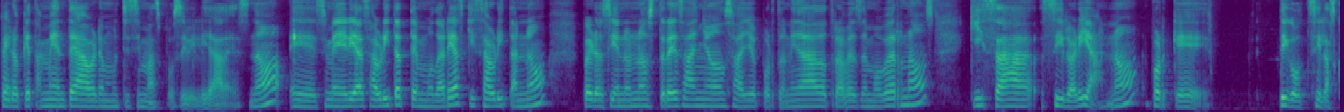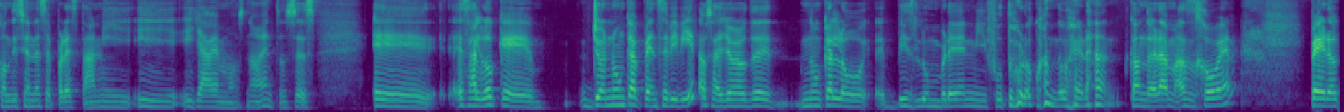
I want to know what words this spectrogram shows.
pero que también te abre muchísimas posibilidades, ¿no? Eh, si me dirías, ahorita te mudarías, quizá ahorita no, pero si en unos tres años hay oportunidad otra vez de movernos, quizá sí lo haría, ¿no? Porque, digo, si las condiciones se prestan y, ya vemos, ¿no? Entonces, eh, es algo que yo nunca pensé vivir, o sea, yo nunca lo vislumbré en mi futuro cuando era, cuando era más joven, pero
